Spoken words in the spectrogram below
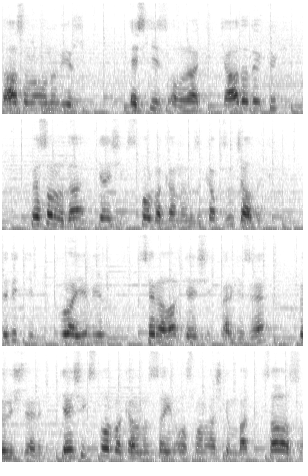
Daha sonra onu bir eskiz olarak kağıda döktük ve sonra da Gençlik Spor Bakanlığımızın kapısını çaldık. Dedik ki burayı bir Seralar Gençlik Merkezi'ne dönüştürelim. Gençlik Spor Bakanımız Sayın Osman Aşkınbak sağ olsun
